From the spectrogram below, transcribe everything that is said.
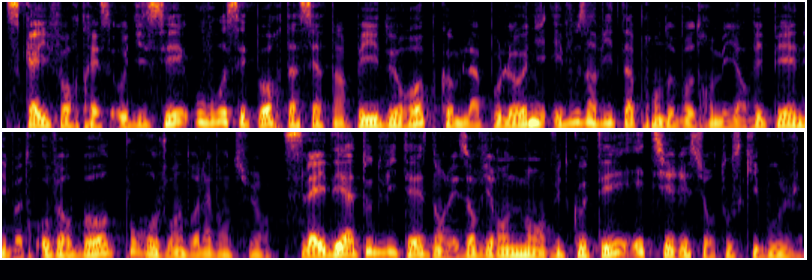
Sky Fortress Odyssey ouvre ses portes à certains pays d'Europe comme la Pologne et vous invite à prendre votre meilleur VPN et votre overboard pour rejoindre l'aventure. Slidez à toute vitesse dans les environnements en vue de côté et tirez sur tout ce qui bouge.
